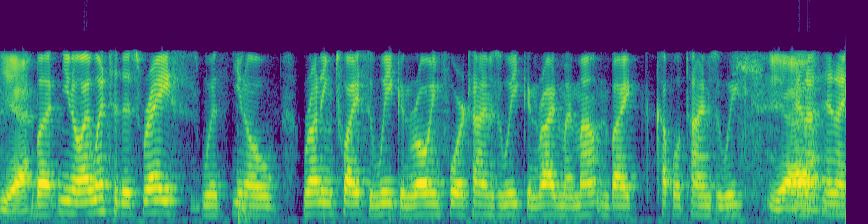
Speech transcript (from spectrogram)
yeah. But you know, I went to this race with you know running twice a week and rowing four times a week and riding my mountain bike a couple of times a week. yeah. And I, and I,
